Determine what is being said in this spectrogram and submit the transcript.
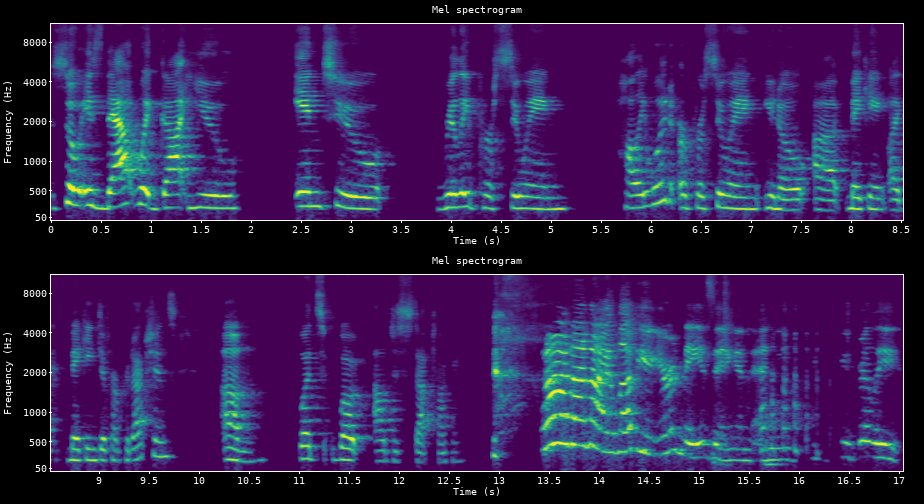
so is that what got you into really pursuing hollywood or pursuing you know uh, making like making different productions? Um, what's what i'll just stop talking I love you. You're amazing, and and you, you really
